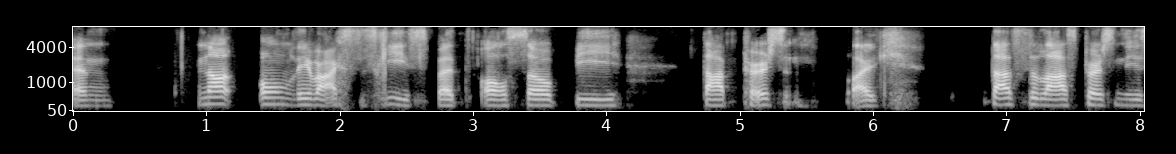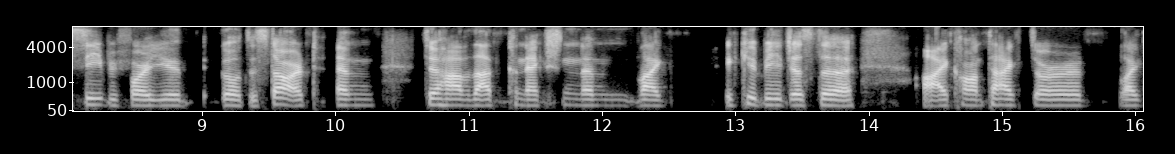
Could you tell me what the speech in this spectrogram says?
and not only wax the skis but also be that person. Like that's the last person you see before you go to start. And to have that connection and like it could be just a eye contact or like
